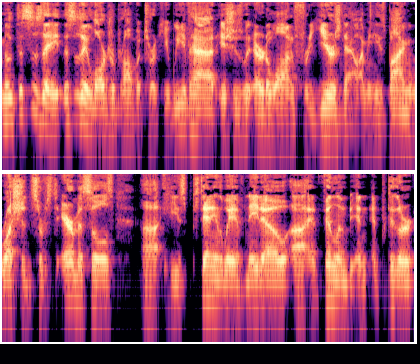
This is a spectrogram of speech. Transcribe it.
Look, this is a this is a larger problem with Turkey. We've had issues with Erdogan for years now. I mean, he's buying Russian surface-to-air missiles. Uh, he's standing in the way of NATO uh, and Finland, in, in particular,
